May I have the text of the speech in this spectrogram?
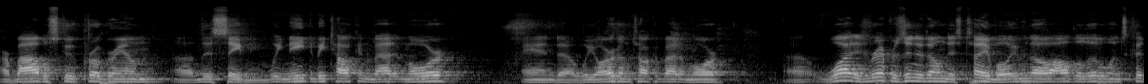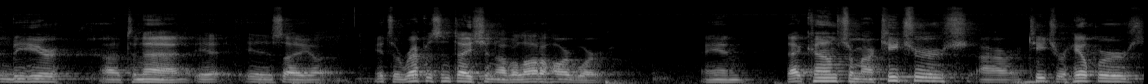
our Bible school program uh, this evening. We need to be talking about it more, and uh, we are going to talk about it more. Uh, what is represented on this table, even though all the little ones couldn't be here uh, tonight, it is a, uh, it's a representation of a lot of hard work. And that comes from our teachers, our teacher helpers,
